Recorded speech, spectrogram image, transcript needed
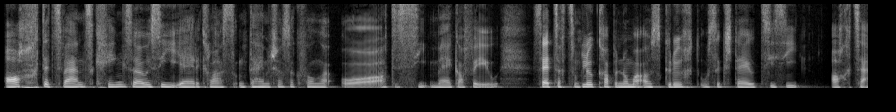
28 Kinder sollen sein in ihrer Klasse. Und da haben wir schon so gefunden, oh, das sind mega viel. Es hat sich zum Glück aber nur als Gerücht herausgestellt, sie sind 18.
